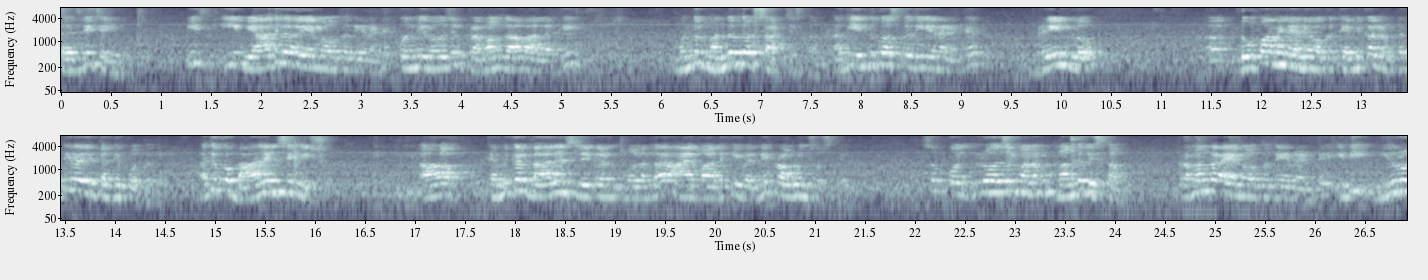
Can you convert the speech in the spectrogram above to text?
సర్జరీ చేయము. ఈ ఈ వ్యాధిలో ఏమవుతుంది అని అంటే కొన్ని రోజులు క్రమంగా వాళ్ళకి ముందు మందులతో స్టార్ట్ చేస్తాం అది ఎందుకు వస్తుంది అని అంటే బ్రెయిన్లో డోపామిన్ అనే ఒక కెమికల్ ఉంటుంది అది తగ్గిపోతుంది. అది ఒక బ్యాలెన్సింగ్ ఇష్యూ. ఆ కెమికల్ బ్యాలెన్స్ లేక మూలంగా ఆ వాళ్ళకి ఇవన్నీ ప్రాబ్లమ్స్ వస్తాయి. సో కొద్ది రోజులు మనం మందులు ఇస్తాం. క్రమంగా ఏమవుతుంది ఏంటంటే అంటే ఇది న్యూరో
